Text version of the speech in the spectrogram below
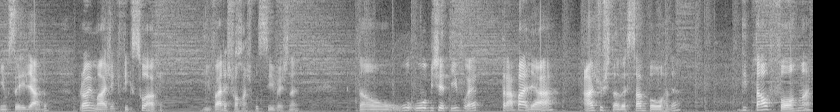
em um serrilhado para uma imagem que fique suave, de várias formas possíveis, né? Então, o, o objetivo é trabalhar ajustando essa borda de tal forma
